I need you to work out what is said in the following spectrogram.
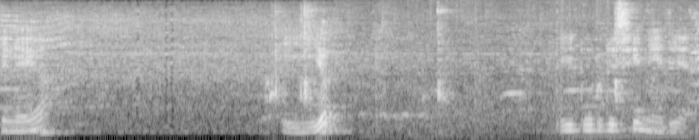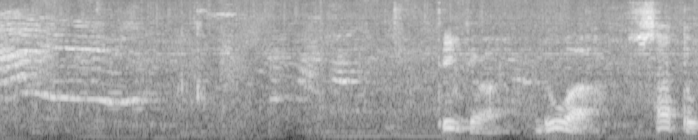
Sini ya. Iya tidur di sini dia. Tiga dua satu.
